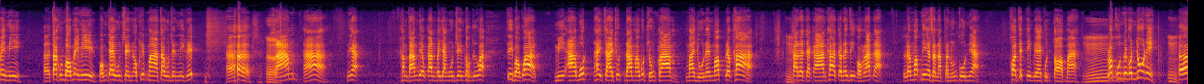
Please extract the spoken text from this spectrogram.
ไม่มีเออถ้าคุณบอกไม่มี ผมจะให้อุนเซนเอาคลิปมา ถ้าอุนเซนมีคลิปเออสามอ่าเนี่ยคำถามเดียวกันไปยังอุนเซนก็คือว่า ที่บอกว่ามีอาวุธให้ชายชุดดำอาวุธสงคราม มาอยู่ในม็อบแล้วฆ่าข้าราชการข้าเจ้าหน้าที่ของรัฐอะแล้วม็อบนี้สนับสนุนคุณเนี่ย ข้อเท็จจริงเป็นไงคุณตอบมา อืม เพราะคุณเป็นคนยุนี่อืม เออ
